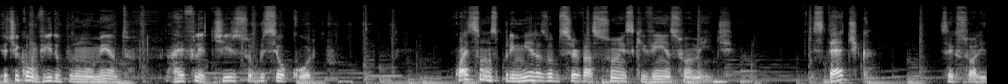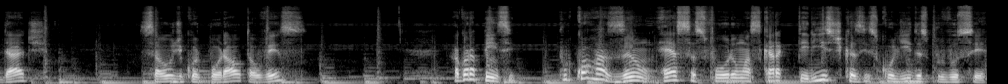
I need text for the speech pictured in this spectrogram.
Eu te convido por um momento a refletir sobre seu corpo. Quais são as primeiras observações que vêm à sua mente? Estética? Sexualidade? Saúde corporal, talvez? Agora pense, por qual razão essas foram as características escolhidas por você?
